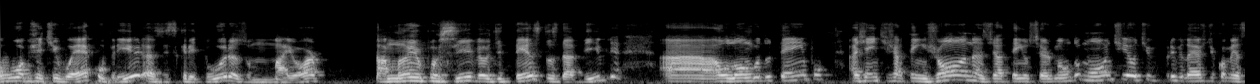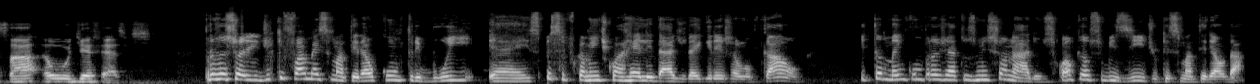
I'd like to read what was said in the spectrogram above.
o objetivo é cobrir as escrituras, o maior tamanho possível de textos da Bíblia, ah, ao longo do tempo. A gente já tem Jonas, já tem o Sermão do Monte, e eu tive o privilégio de começar o de Efésios. Professor, e de que forma esse material contribui é, especificamente com a realidade da igreja local e também com projetos missionários? Qual que é o subsídio que esse material dá?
